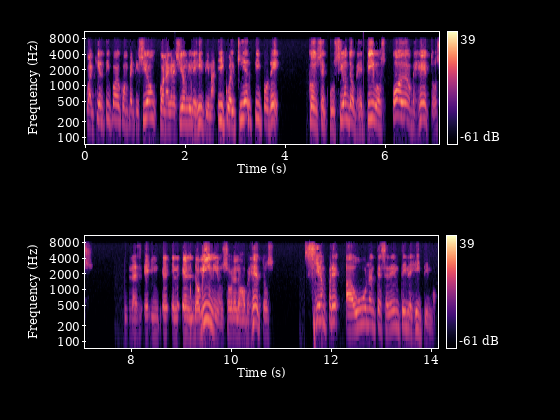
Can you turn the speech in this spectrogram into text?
cualquier tipo de competición con agresión ilegítima y cualquier tipo de consecución de objetivos o de objetos, eh, el, dominio sobre los objetos, siempre a un antecedente ilegítimo.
